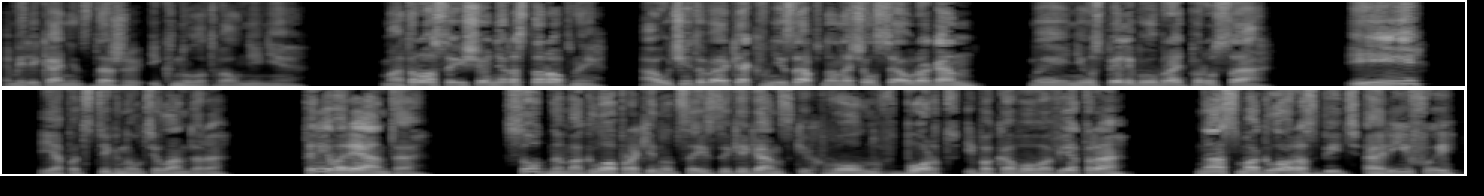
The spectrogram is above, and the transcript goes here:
Американец даже икнул от волнения. «Матросы еще не расторопны, а учитывая, как внезапно начался ураган, мы не успели бы убрать паруса. И...» Я подстегнул Тиландера. «Три варианта. Судно могло опрокинуться из-за гигантских волн в борт и бокового ветра, нас могло разбить о рифы,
